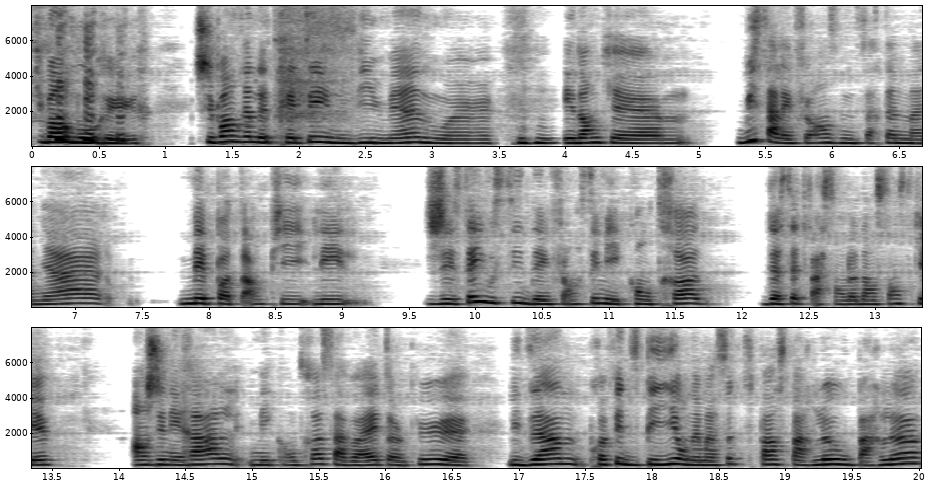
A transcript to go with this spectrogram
qui va en mourir. Je suis pas en train de traiter une vie humaine ou un... Mm-hmm. Et donc, euh, oui, ça l'influence d'une certaine manière, mais pas tant. Puis les... j'essaye aussi d'influencer mes contrats de cette façon-là, dans le sens que, en général, mes contrats, ça va être un peu euh, Lydiane, profite du pays, on aimerait ça que tu passes par là ou par là,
